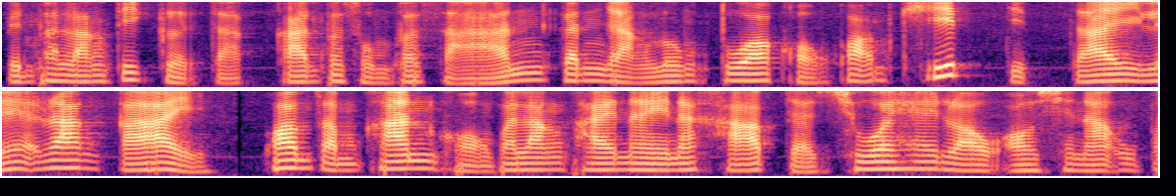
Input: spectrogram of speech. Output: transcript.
เป็นพลังที่เกิดจากการผสมผสานกันอย่างลงตัวของความคิดจิตใจและร่างกาย ความสำคัญของพลังภายในนะครับ จะช่วยให้เราเอาชนะอุป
